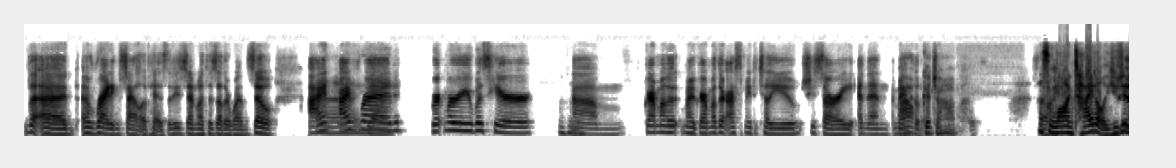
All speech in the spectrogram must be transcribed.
the uh, a writing style of his that he's done with his other ones. So I Uh, I've yeah. read Britt Marie was here. mhm. Um, grandmother, my grandmother asked me to tell you she's sorry, and then a man wow, good job. That's So- a long title. You did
